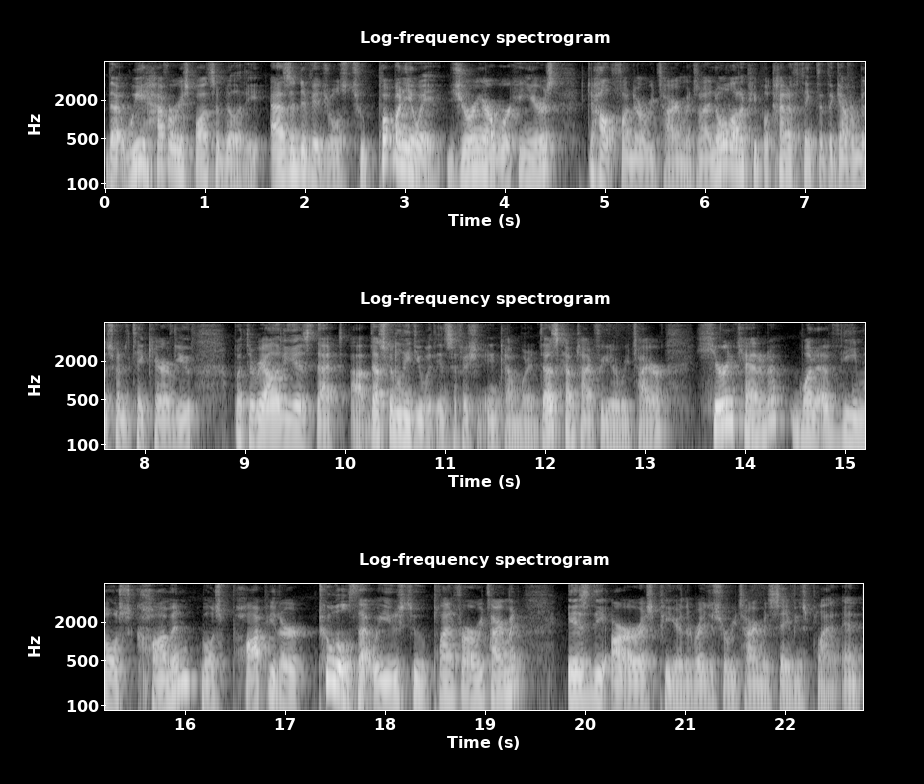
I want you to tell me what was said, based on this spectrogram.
that we have a responsibility as individuals to put money away during our working years to help fund our retirement. And I know a lot of people kind of think that the government's going to take care of you, but the reality is that uh, that's going to leave you with insufficient income when it does come time for you to retire. Here in Canada, one of the most common, most popular tools that we use to plan for our retirement is the RRSP or the Registered Retirement Savings Plan. And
